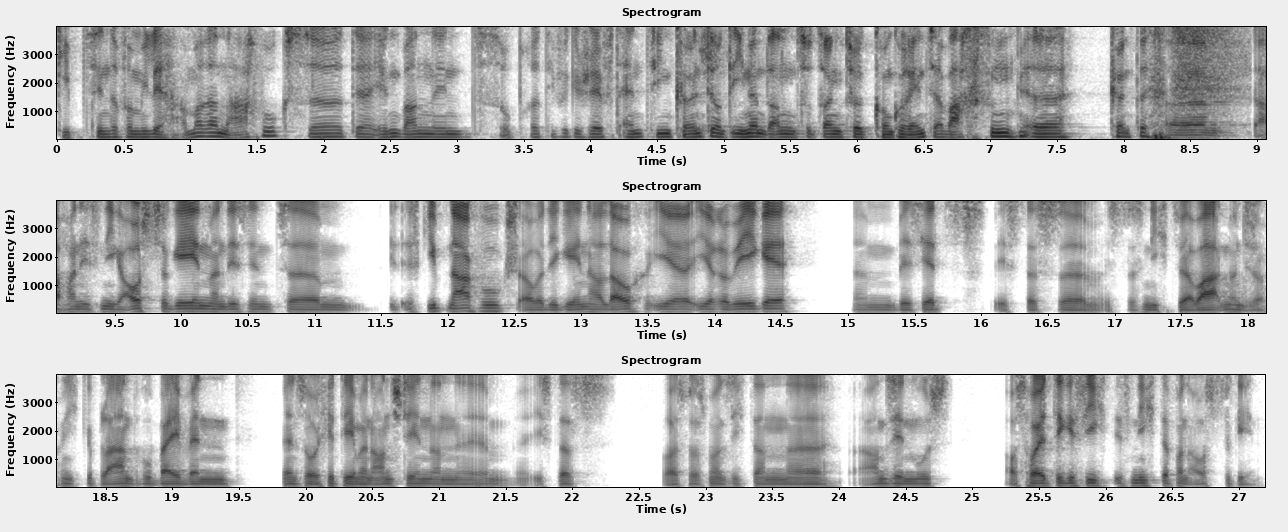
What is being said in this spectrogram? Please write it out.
Gibt es in der Familie Hammerer Nachwuchs, äh, der irgendwann ins operative Geschäft einziehen könnte das und Ihnen dann sozusagen zur Konkurrenz erwachsen äh, könnte? Ähm, davon ist nicht auszugehen. Man, die sind, ähm, es gibt Nachwuchs, aber die gehen halt auch ihr, ihre Wege. Ähm, bis jetzt ist das, äh, ist das nicht zu erwarten und ist auch nicht geplant. Wobei, wenn wenn solche Themen anstehen, dann äh, ist das was, was man sich dann äh, ansehen muss. Aus heutiger Sicht ist nicht davon auszugehen.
